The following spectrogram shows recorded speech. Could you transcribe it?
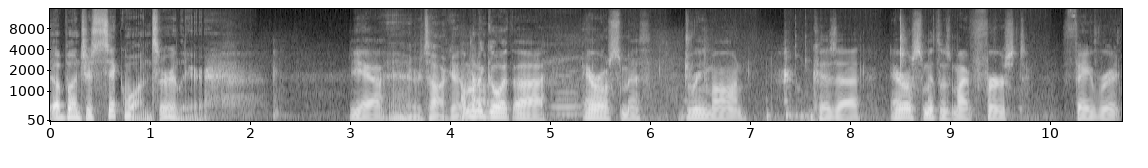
a bunch of sick ones earlier. Yeah. We are talking about. I'm gonna go with uh, Aerosmith, "Dream On," because uh, Aerosmith was my first favorite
